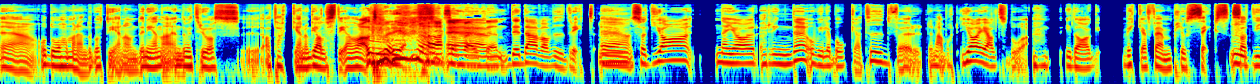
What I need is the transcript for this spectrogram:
Eh, och då har man ändå gått igenom den ena endometriosattacken och gallsten och allt vad det är. Ja, Eh, verkligen. det där var vidrigt. Mm. Eh, så att jag, när jag ringde och ville boka tid för den här aborten, jag är alltså då idag vecka fem plus sex, Mm. så att det är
